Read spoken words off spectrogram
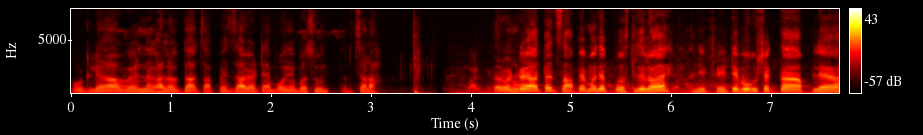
कुठल्या वेळ न घालवता चाप्यात जाऊया टेम्पोमध्ये बसून. तर चला. तर मंडळी आता चाप्यामध्ये पोचलेलो आहे आणि फेटे बघू शकता आपल्या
